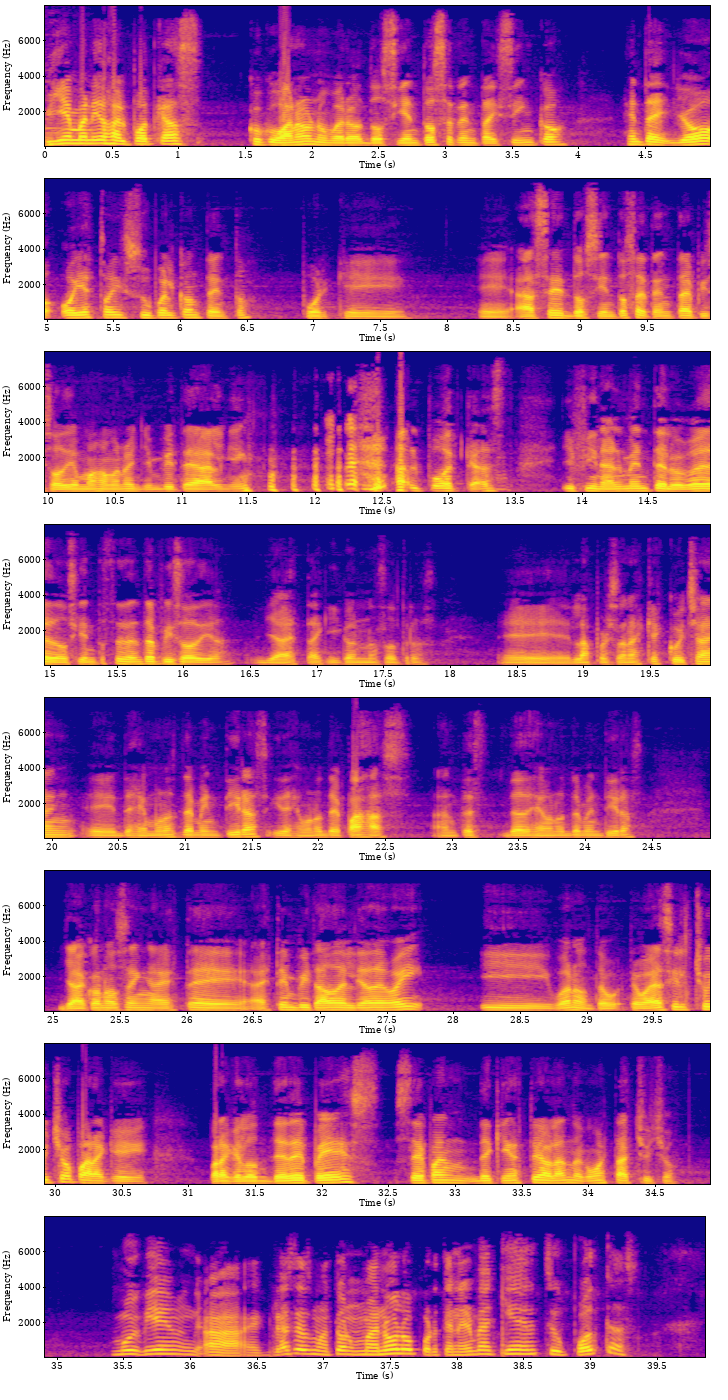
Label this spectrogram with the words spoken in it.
Bienvenidos al podcast Cucubano número 275. Gente, yo hoy estoy súper contento porque eh, hace 270 episodios más o menos yo invité a alguien al podcast y finalmente luego de 270 episodios ya está aquí con nosotros. Eh, las personas que escuchan eh, Dejémonos de Mentiras y Dejémonos de Pajas, antes de Dejémonos de Mentiras, ya conocen a este, a este invitado del día de hoy y bueno, te, voy a decir Chucho para que, para que los DDPs sepan de quién estoy hablando. ¿Cómo estás, Chucho? Muy bien, uh, gracias Manolo por tenerme aquí en tu podcast.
